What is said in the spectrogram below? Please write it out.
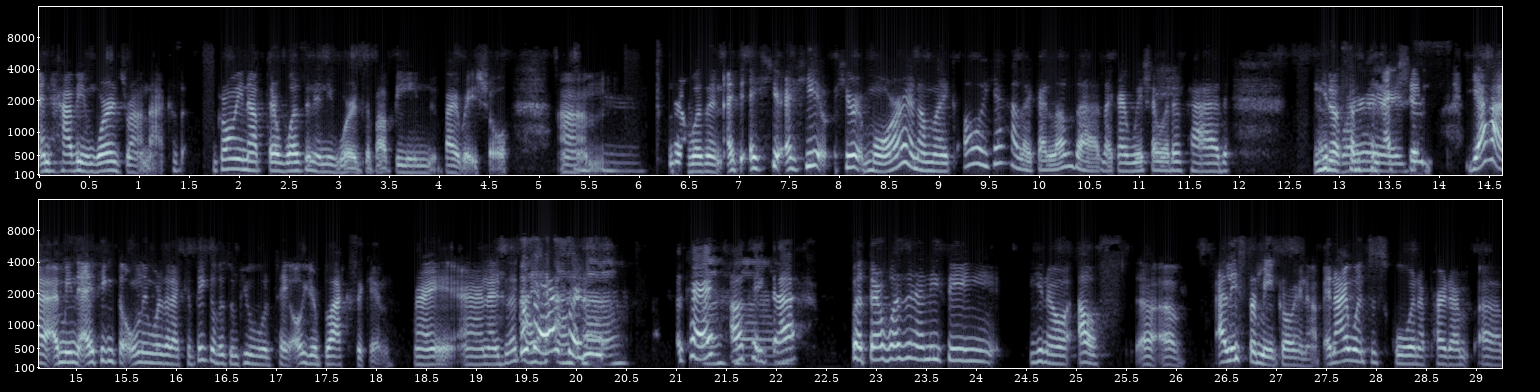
and having words around that because growing up, there wasn't any words about being biracial. Um, mm-hmm. There wasn't. I, I, hear I hear hear it more, and I'm like, oh yeah, like I love that. Like I wish I would have had, you know, words. some connection. Yeah, I mean, I think the only word that I could think of is when people would say, "Oh, you're Blaxican," right? And I'd be like, "Okay, uh-huh. okay, uh-huh. I'll take uh-huh. that." But there wasn't anything, you know, else. Uh, uh, at least for me growing up, and I went to school in a part, uh,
